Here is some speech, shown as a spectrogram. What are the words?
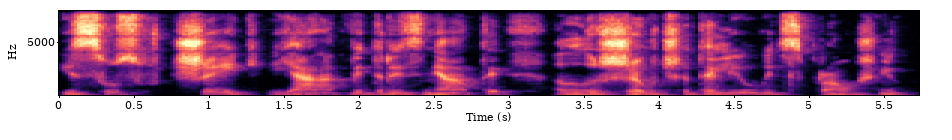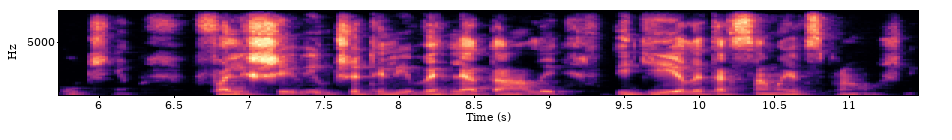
Ісус вчить, як відрізняти лжевчителів від справжніх учнів. Фальшиві вчителі виглядали і діяли так само, як справжні.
